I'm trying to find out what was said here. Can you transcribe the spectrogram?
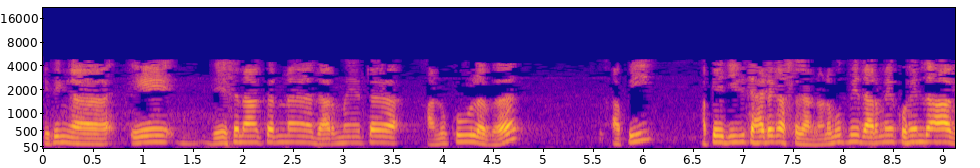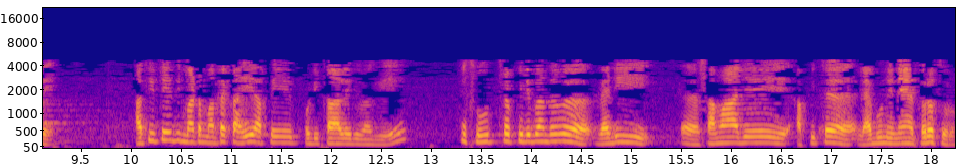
ඉතින් ඒ දේශනා කරන ධර්මයට අනුකූලව අපි අපේ ජීවිත හැඩගස්ස ගන්නවා. නමුත් මේ ධර්මය කොහෙන්ද ආවේ? අතීතයේදී මට මතකයි අපේ පොඩි කාලේදී වගේ මේ සූත්‍ර පිළිබඳව වැඩි සමාජයේ අපිට ලැබුණේ නැහැ තොරතුරු.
